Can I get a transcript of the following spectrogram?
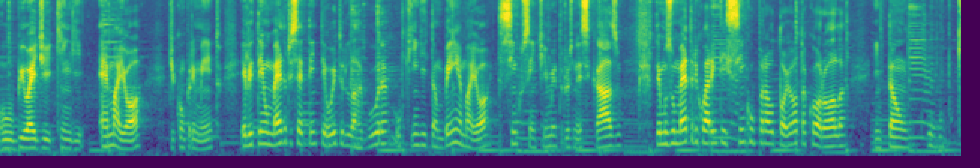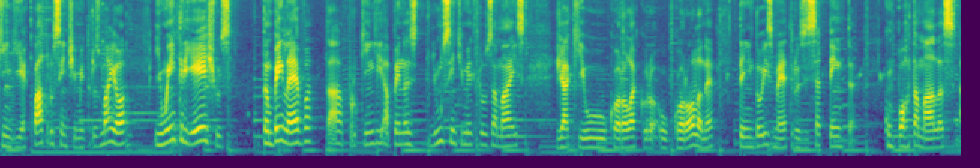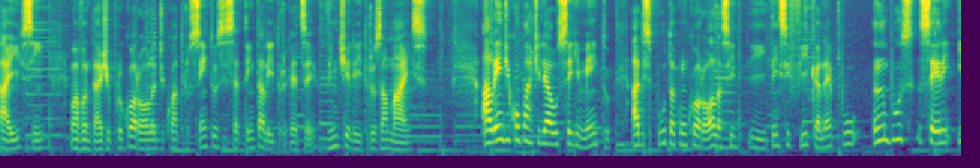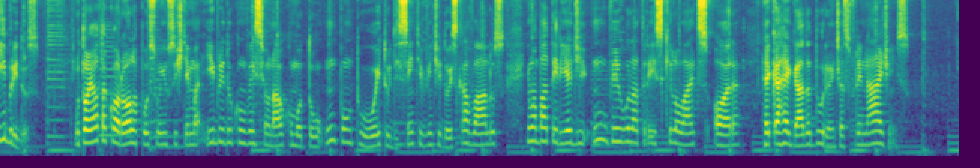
o BYD King é maior, de comprimento. Ele tem 1,78m de largura, o King também é maior, 5 centímetros nesse caso. Temos 1,45m para o Toyota Corolla, então o King é 4 centímetros maior. E o entre-eixos também leva tá, para o King apenas de 1 centímetro a mais, já que o Corolla, o Corolla né, tem 2,70 metros. Com porta-malas, aí sim, uma vantagem para o Corolla de 470 litros, quer dizer, 20 litros a mais. Além de compartilhar o segmento, a disputa com Corolla se intensifica né, por ambos serem híbridos. O Toyota Corolla possui um sistema híbrido convencional com motor 1.8 de 122 cavalos e uma bateria de 1,3 kWh recarregada durante as frenagens.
